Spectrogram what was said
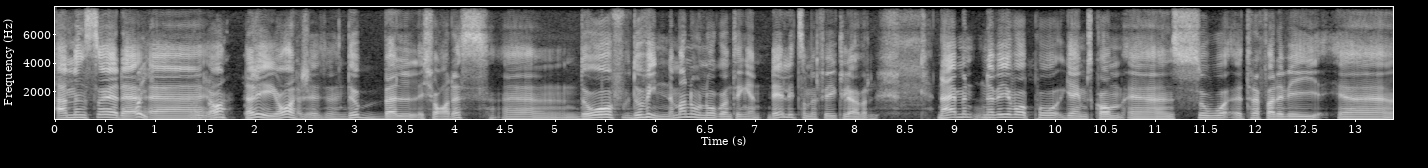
Ja, men så är det. Oj, Eh, ja, där är jag. Varsågod. Dubbel-Chades. Eh, då, då vinner man nog någonting. Det är lite som en fyrklöver. Mm. Nej, men när vi var på Gamescom eh, så träffade vi eh,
